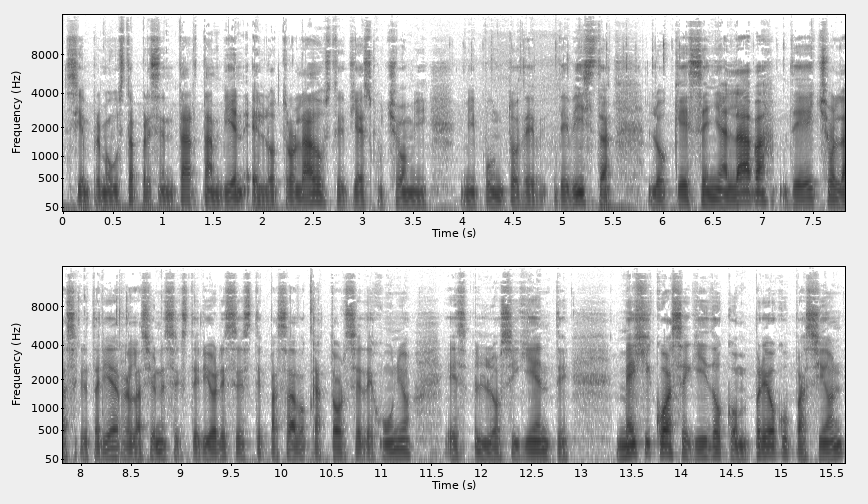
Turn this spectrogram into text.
Siempre me gusta presentar también el otro lado. Usted ya escuchó mi, mi punto de, de vista. Lo que señalaba, de hecho, la Secretaría de Relaciones Exteriores este pasado 14 de junio es lo siguiente. México ha seguido con preocupación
